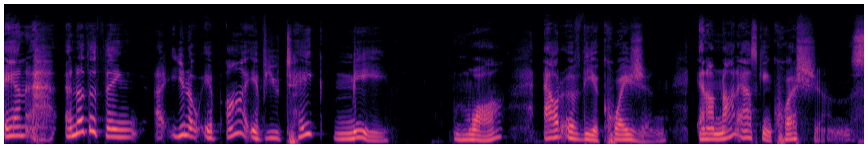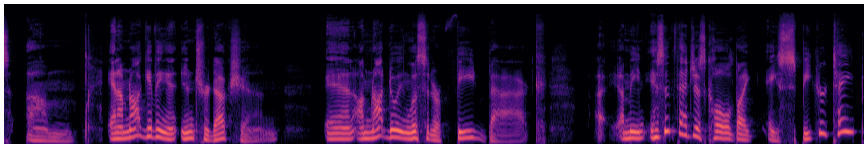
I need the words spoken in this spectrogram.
and another thing, you know, if I, if you take me, moi, out of the equation and I'm not asking questions, um, and I'm not giving an introduction, and I'm not doing listener feedback. I, I mean, isn't that just called like a speaker tape?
